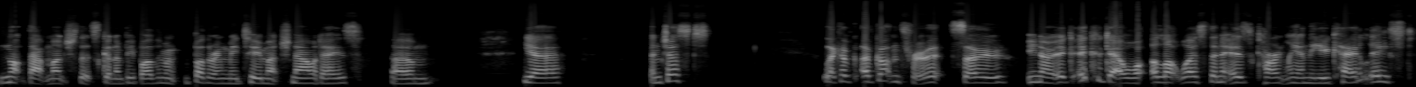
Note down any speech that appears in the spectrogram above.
not that much that's going to be bothering bothering me too much nowadays. Um, yeah, and just like I've I've gotten through it, so you know it it could get a, a lot worse than it is currently in the UK at least.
